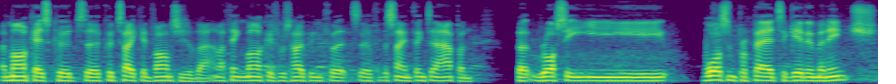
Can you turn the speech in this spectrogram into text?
And Marquez could uh, could take advantage of that. And I think Marquez was hoping for it, uh, for the same thing to happen, but Rossi wasn't prepared to give him an inch,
